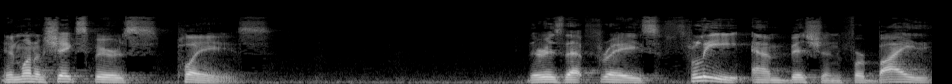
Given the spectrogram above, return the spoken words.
In one of Shakespeare's plays, there is that phrase, flee ambition, for by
